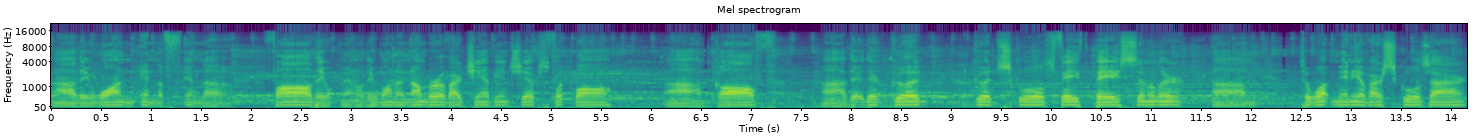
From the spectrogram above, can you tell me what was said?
Uh, they won in the in the fall. They you know they won a number of our championships: football, um, golf. Uh, they're they're good good schools, faith based, similar um, to what many of our schools are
